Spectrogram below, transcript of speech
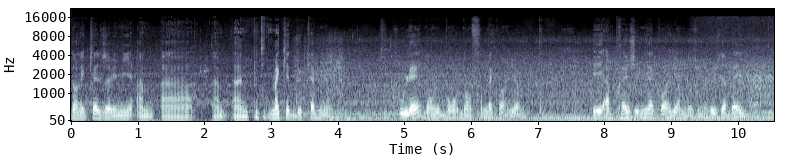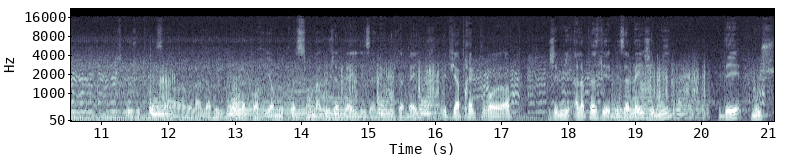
dans lequel j'avais mis un, un- un- une petite maquette de camion coulait dans le, bon, dans le fond de l'aquarium. Et après, j'ai mis l'aquarium dans une ruche d'abeilles. Parce que je trouvais ça, euh, voilà, la ruche- l'aquarium, le poisson, la ruche d'abeilles, les, les ruches d'abeilles. Et puis après, pour, euh, hop, j'ai mis, à la place des, des abeilles, j'ai mis des mouches.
